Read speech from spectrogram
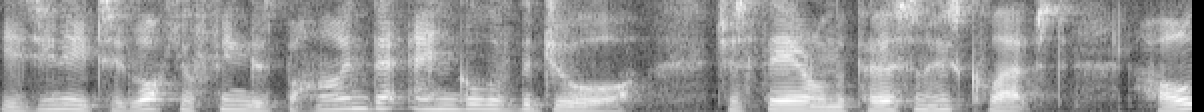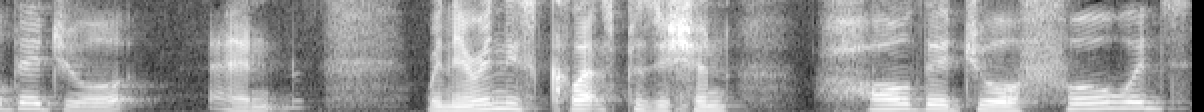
is you need to lock your fingers behind the angle of the jaw, just there on the person who's collapsed, hold their jaw and when they're in this collapsed position, hold their jaw forwards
